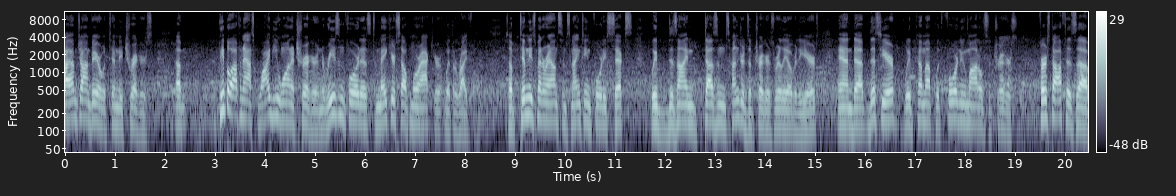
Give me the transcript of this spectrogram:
Hi, I'm John Vehr with Timney Triggers. Um, people often ask, why do you want a trigger? And the reason for it is to make yourself more accurate with a rifle. So Timney's been around since 1946. We've designed dozens, hundreds of triggers really over the years. And uh, this year, we've come up with four new models of triggers. First off is uh,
